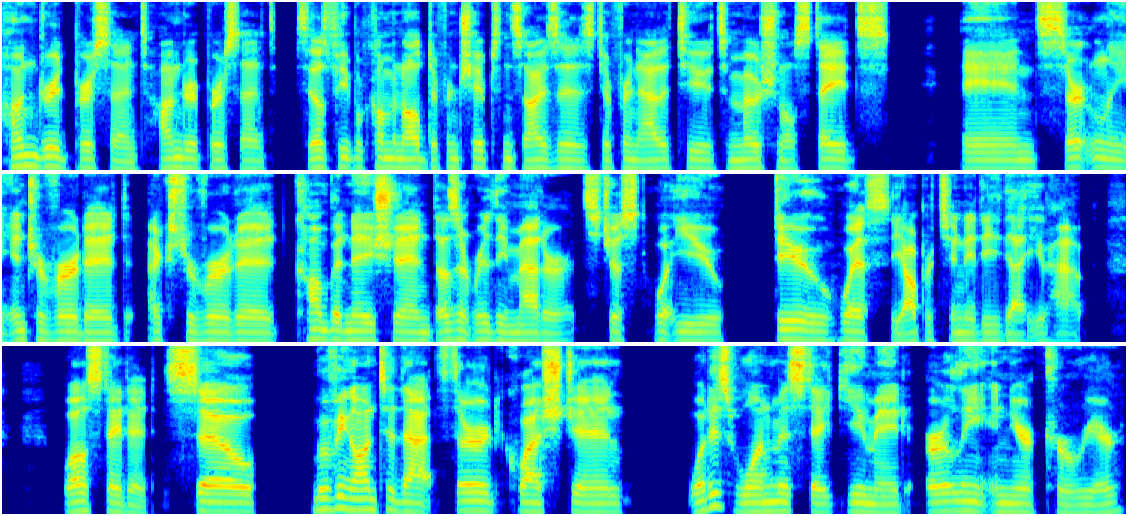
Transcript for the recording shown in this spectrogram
100%. 100%. Salespeople come in all different shapes and sizes, different attitudes, emotional states. And certainly introverted, extroverted, combination doesn't really matter. It's just what you do with the opportunity that you have. Well stated. So, moving on to that third question What is one mistake you made early in your career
